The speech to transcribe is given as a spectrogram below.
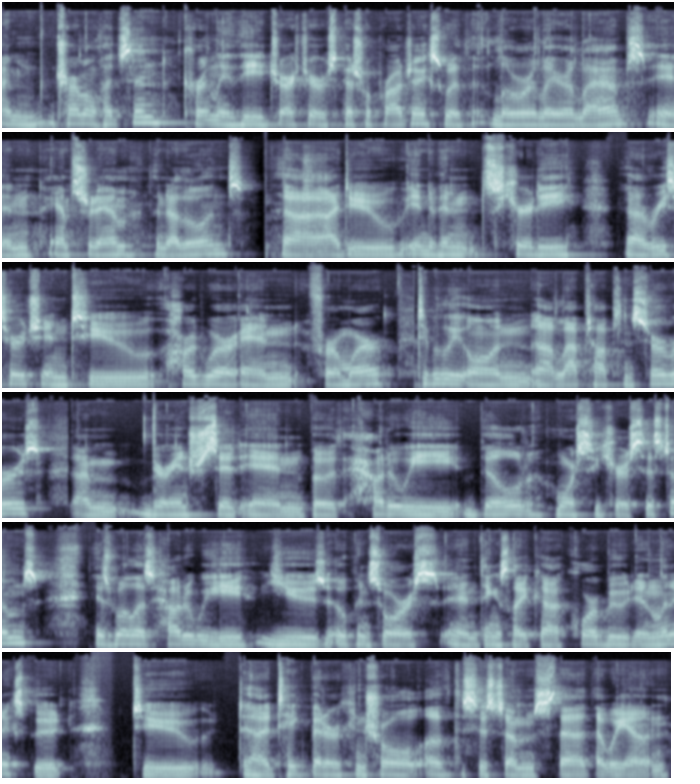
I'm Trammell Hudson, currently the Director of Special Projects with Lower Layer Labs in Amsterdam, the Netherlands. Uh, I do independent security uh, research into hardware and firmware, typically on uh, laptops and servers. I'm very interested in both how do we build more secure systems, as well as how do we use open source and things like uh, coreboot and LinuxBoot to uh, take better control of the systems that, that we own.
